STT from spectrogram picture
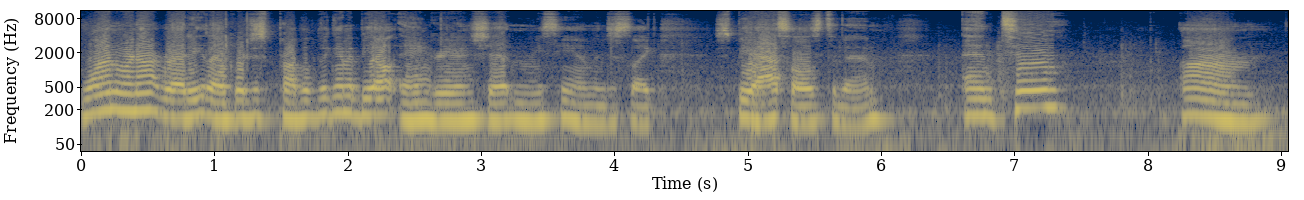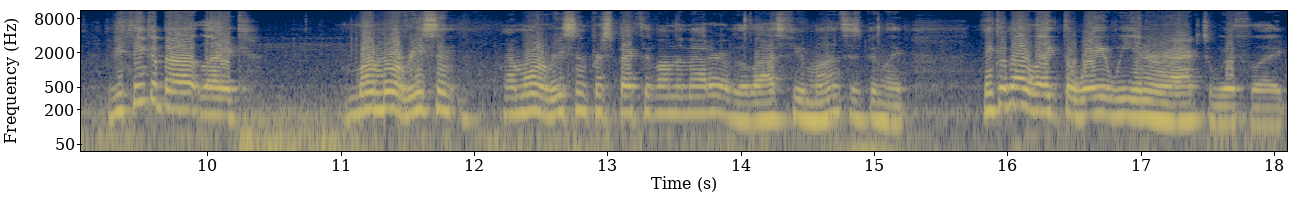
one, we're not ready. Like, we're just probably gonna be all angry and shit when we see them, and just like, just be assholes to them. And two, um, if you think about like my more recent, my more recent perspective on the matter over the last few months has been like, think about like the way we interact with like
